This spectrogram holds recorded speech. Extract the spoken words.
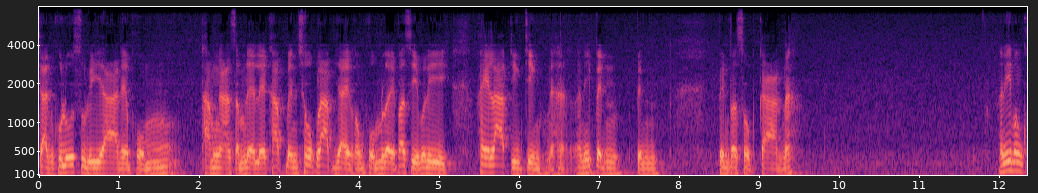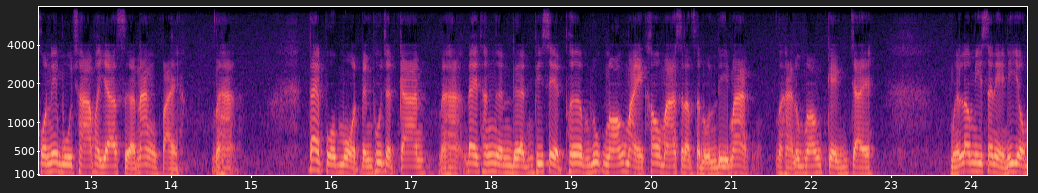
จันทร์คุรุสุริยาเนี่ยผมทำงานสำเร็จเลยครับ เป็นโชคลาภใหญ่ของผมเลยภาษีวลีให้ลาบจริง ๆ นะฮะ อันนี้เป็นเป็นเป็นประสบการณ์นะ อันนี้บางคนนี่บูชาพญาเสือนั่งไปนะฮะได้โปรโมทเป็นผู้จัดการนะฮะ ได้ทั้งเงินเดือนพิเศษเพิ่มลูกน้องใหม่เข้ามาสนับสนุนดีมากนะฮะ ลูกน้องเก่งใจ เหมือนเรามีเสน่ห์นิยม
